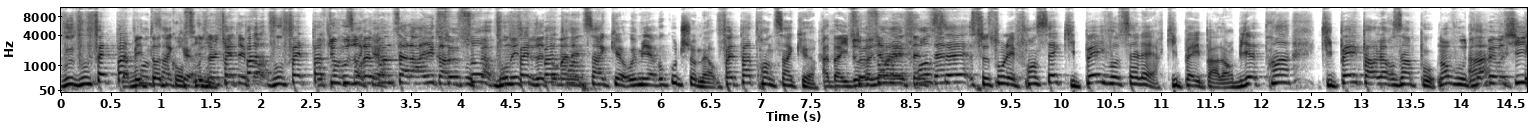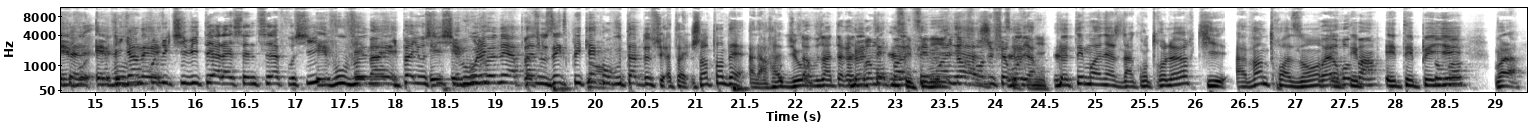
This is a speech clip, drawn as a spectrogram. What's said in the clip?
vous vous faites pas La méthode 35 heures. Faites pas, pas. vous faites pas Parce que vous 35 aurez plein heures. de salariés quand Ce même sont- vous faites vous êtes pas aux manettes. 35 heures. Oui, mais il y a beaucoup de chômeurs. Vous faites pas 35 heures. Ah bah, il ce sont les. Français, ce sont les Français qui payent vos salaires, qui payent par leur billet de train, qui payent par leurs impôts. Non, vous vous trompez Hein aussi. Et et vous gains de venez- productivité à la SNCF aussi. Et vous venez, bah, ils payent aussi et, si et vous vous venez après nous expliquer qu'on vous tape dessus. Attends, j'entendais à la radio. Ça vous intéresse vraiment pas. le témoignage du ferroviaire. le témoignage d'un contrôleur qui, à 23 ans, était, payé. Voilà.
